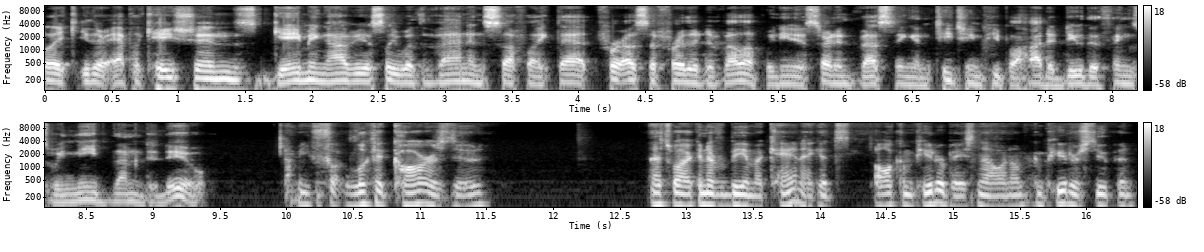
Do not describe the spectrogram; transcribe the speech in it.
like either applications, gaming, obviously with VENN and stuff like that. For us to further develop, we need to start investing and teaching people how to do the things we need them to do. I mean, fuck, look at cars, dude. That's why I can never be a mechanic. It's all computer based now, and I'm computer stupid.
